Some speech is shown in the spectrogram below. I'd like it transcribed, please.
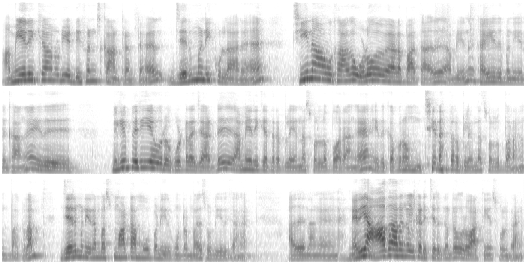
அமெரிக்கானுடைய டிஃபென்ஸ் கான்ட்ராக்டர் ஜெர்மனிக்குள்ளார சீனாவுக்காக உழவு வேலை பார்த்தாரு அப்படின்னு கைது பண்ணியிருக்காங்க. இது மிகப்பெரிய ஒரு குற்றச்சாட்டு. அமெரிக்க தரப்பில் என்ன சொல்ல போகிறாங்க இதுக்கப்புறம் சீனா தரப்பில் என்ன சொல்ல போகிறாங்கன்னு பார்க்கலாம். ஜெர்மனி ரொம்ப ஸ்மார்ட்டாக மூவ் பண்ணியிருக்குன்ற மாதிரி சொல்லியிருக்காங்க. அது நாங்கள் நிறைய ஆதாரங்கள் கிடைச்சிருக்குன்ற ஒரு வார்த்தையும் சொல்கிறாங்க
